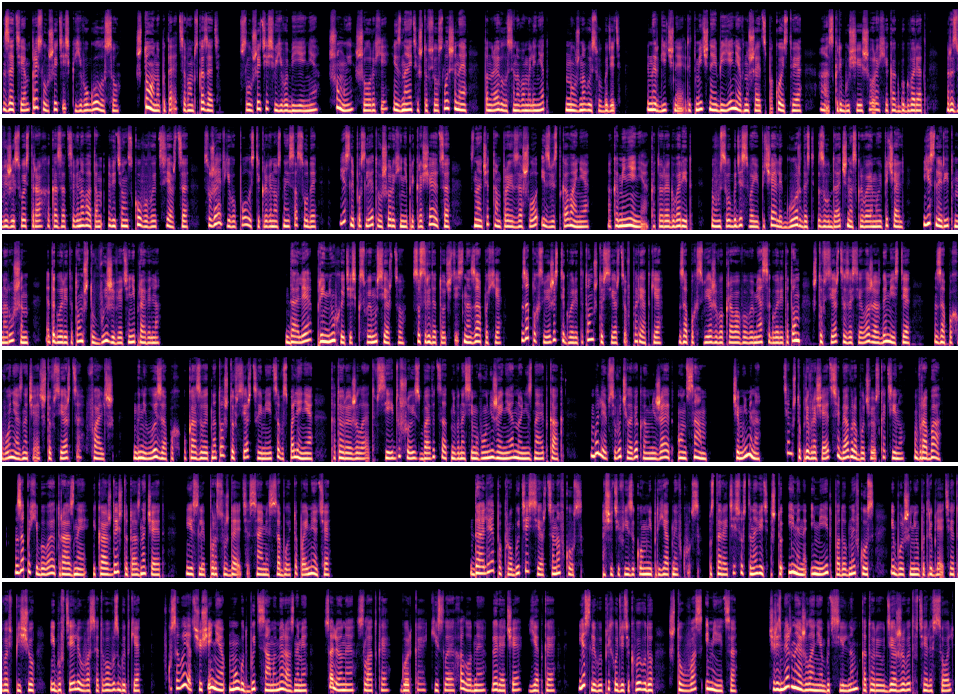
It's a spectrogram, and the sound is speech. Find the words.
Затем прислушайтесь к его голосу. Что оно пытается вам сказать? Вслушайтесь в его биение, шумы, шорохи и знайте, что все услышанное, понравилось оно вам или нет, нужно высвободить. Энергичное, ритмичное биение внушает спокойствие, а скребущие шорохи как бы говорят «развяжи свой страх оказаться виноватым, ведь он сковывает сердце», сужает его полости кровеносные сосуды. Если после этого шорохи не прекращаются, значит, там произошло известкование, окаменение, которое говорит «высвободи свою печаль и гордость за удачно скрываемую печаль». Если ритм нарушен, это говорит о том, что вы живете неправильно. Далее принюхайтесь к своему сердцу, сосредоточьтесь на запахе. Запах свежести говорит о том, что сердце в порядке. Запах свежего кровавого мяса говорит о том, что в сердце засела жажда мести. Запах вони означает, что в сердце — фальшь. Гнилой запах указывает на то, что в сердце имеется воспаление, которое желает всей душой избавиться от невыносимого унижения, но не знает как. Более всего человека унижает он сам. Чем именно? Тем, что превращает себя в рабочую скотину, в раба. Запахи бывают разные, и каждый что-то означает. Если порассуждаете сами с собой, то поймете. Далее попробуйте сердце на вкус. Ощутив языком неприятный вкус, постарайтесь установить, что именно имеет подобный вкус, и больше не употребляйте этого в пищу, ибо в теле у вас этого в избытке. Вкусовые ощущения могут быть самыми разными. Соленое, сладкое, горькое, кислое, холодное, горячее, едкое. Если вы приходите к выводу, что у вас имеется чрезмерное желание быть сильным, которое удерживает в теле соль,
